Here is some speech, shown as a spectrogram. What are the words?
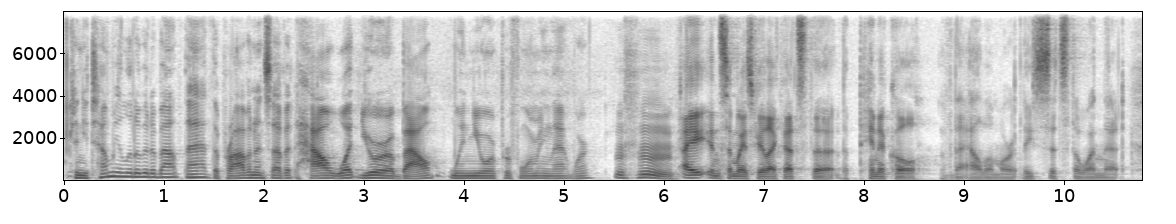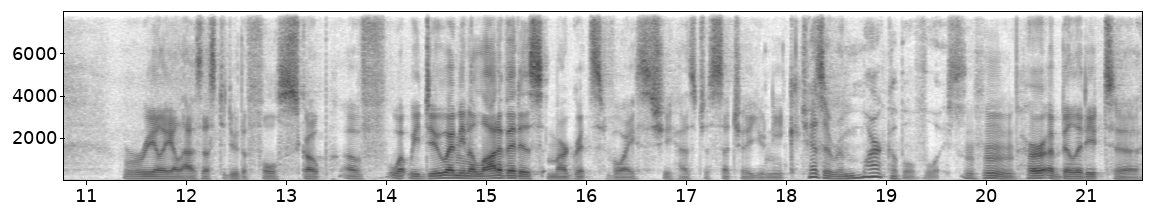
Can you tell me a little bit about that, the provenance of it, how what you're about when you're performing that work? Mm-hmm. I, in some ways, feel like that's the the pinnacle of the album, or at least it's the one that really allows us to do the full scope of what we do. I mean, a lot of it is Margaret's voice. She has just such a unique, She has a remarkable voice. hmm, her ability to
